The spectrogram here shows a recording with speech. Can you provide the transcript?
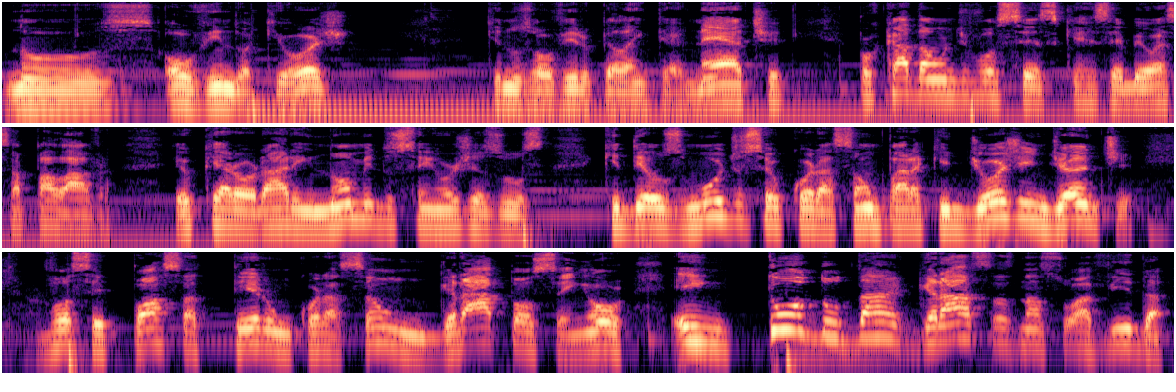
nos ouvindo aqui hoje, que nos ouviram pela internet, por cada um de vocês que recebeu essa palavra. Eu quero orar em nome do Senhor Jesus, que Deus mude o seu coração para que de hoje em diante você possa ter um coração grato ao Senhor, em tudo dar graças na sua vida,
